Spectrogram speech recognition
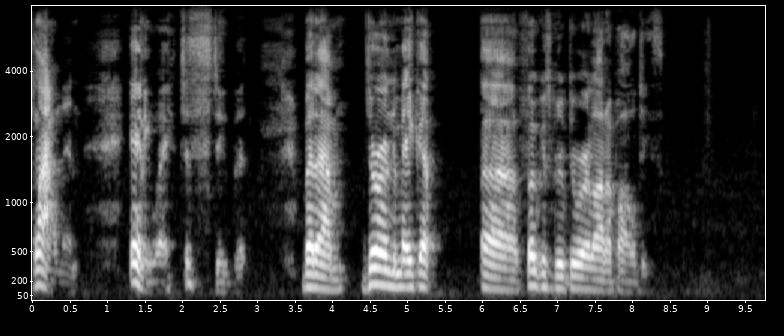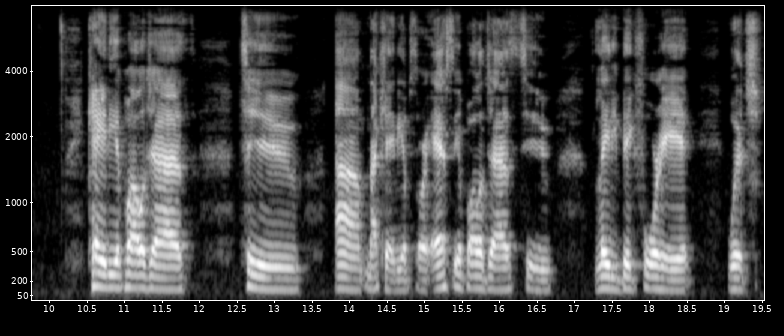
clowning. Anyway, just stupid. But um, during the makeup uh, focus group, there were a lot of apologies. Katie apologized to, um, not Katie, I'm sorry, Ashley apologized to Lady Big Forehead, which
